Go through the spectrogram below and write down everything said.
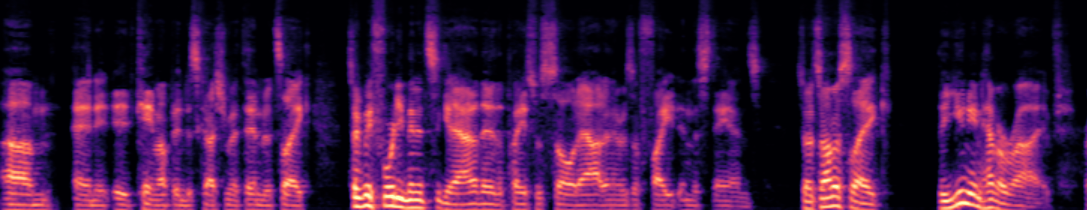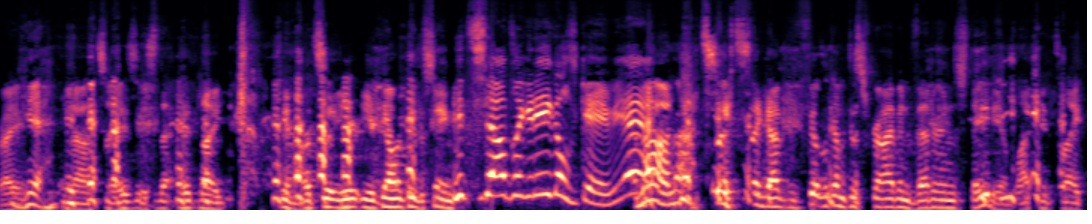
um, and it, it came up in discussion with him. It's like it took me forty minutes to get out of there. The place was sold out, and there was a fight in the stands. So it's almost like the union have arrived, right? Yeah. you know, it's, it's, it's, like you know, it's you're, you're going through the same It sounds like an Eagles game. Yeah. no, no, it's, it's like I it feels like I'm describing Veterans Stadium. Like it's like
